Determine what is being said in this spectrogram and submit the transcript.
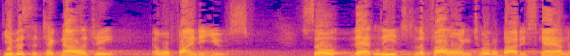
Give us the technology and we'll find a use. So that leads to the following total body scan,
